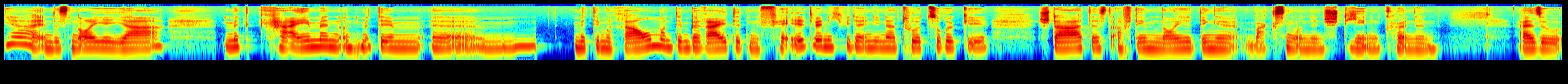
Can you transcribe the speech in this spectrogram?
ja in das neue Jahr mit Keimen und mit dem ähm, mit dem Raum und dem bereiteten Feld, wenn ich wieder in die Natur zurückgehe, startest, auf dem neue Dinge wachsen und entstehen können. Also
